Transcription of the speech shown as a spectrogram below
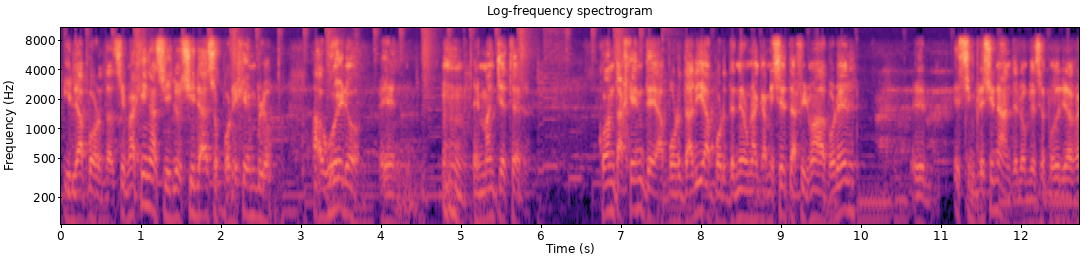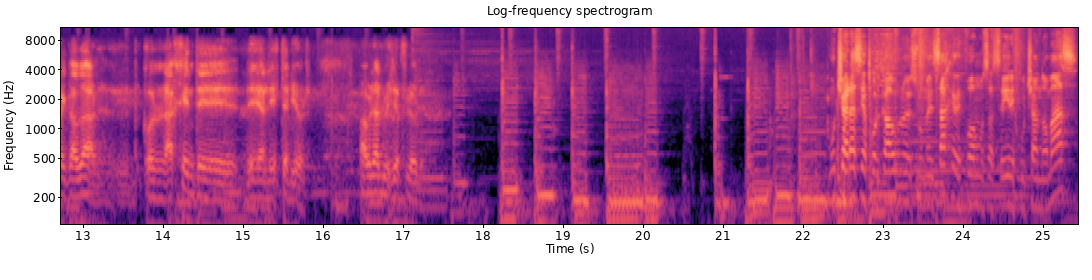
y le aportan. ¿Se imagina si lo hiciera eso, por ejemplo, Agüero en, en Manchester? ¿Cuánta gente aportaría por tener una camiseta firmada por él? Eh, es impresionante lo que se podría recaudar con la gente de, al exterior. Habla Luis de Flores. Muchas gracias por cada uno de sus mensajes. Después vamos a seguir escuchando más.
